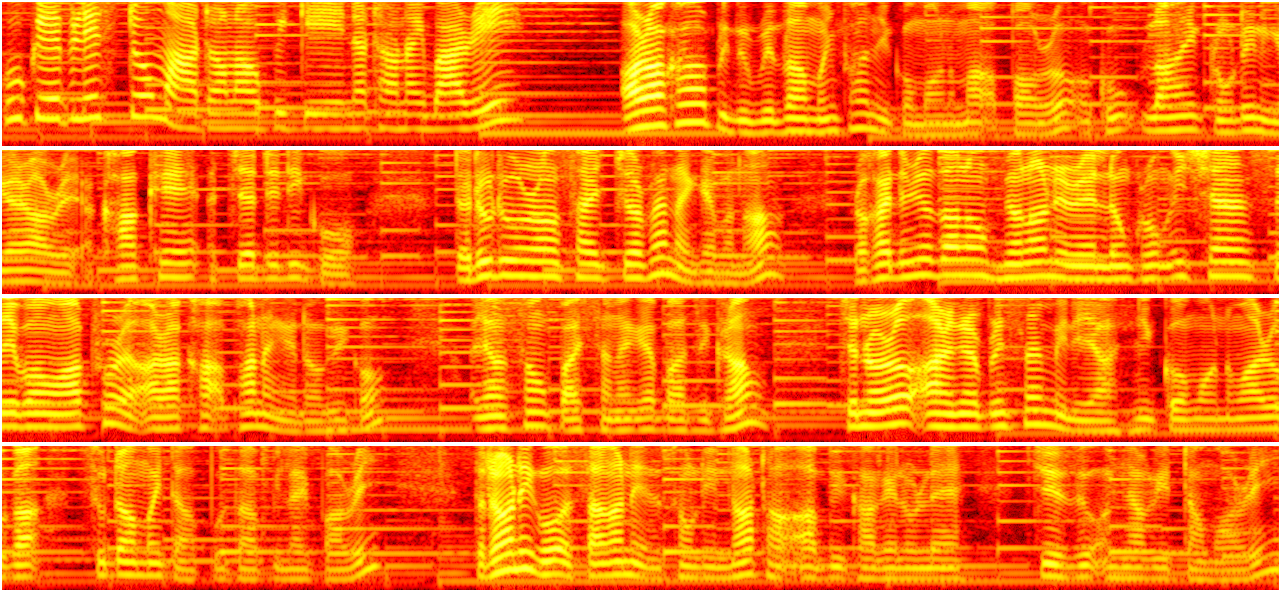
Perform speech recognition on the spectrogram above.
Google Play Store မှာ download ပြီးကနားထောင်နိုင်ပါရယ်အာရခပြည်သူပြည်သားမင်းဖာညီကောင်မောင်နှမအပေါင်းတို့အခုလိုင်းကရုံတင်နေရတဲ့အခါခဲအကြက်တီတီကိုတဒူဒူရောင်ဆိုင်ကြော်ဖတ်နိုင်ခဲ့ပါနော်ရခိုင်တမျိုးသားလုံးမျောလန်းနေတဲ့လုံခုံအီရှန်စေဘောင်အားဖရိုအာရခအဖားနိုင်ငံတော်ကြီးကိုအယောင်ဆောင်ပိုင်ဆန်နိုင်ခဲ့ပါစီကောင် ကျွန်တော်တို့အာရဂန်ပရင်းဆန်မီဒီယာညီကောင်မောင်နှမတို့ကစူတောင်းမိတ်တာပို့တာပြလိုက်ပါရယ်တတော်នេះကိုအစားကနေအဆုံးထိနောက်ထောင်အပိခါခဲ့လို့လဲကျေးဇူးအများကြီးတောင်းပါရယ်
